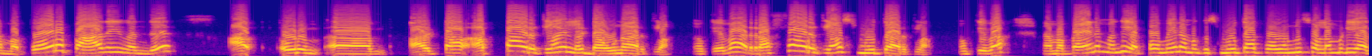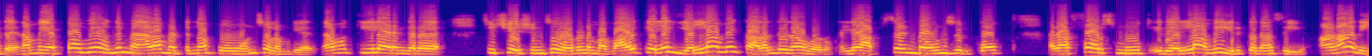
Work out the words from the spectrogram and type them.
நம்ம போற பாதை வந்து ஒரு அப்பா இருக்கலாம் இல்ல டவுனா இருக்கலாம். ஓகேவா ரஃபா இருக்கலாம் ஸ்மூத்தா இருக்கலாம். ஓகேவா நம்ம பயணம் வந்து எப்பவுமே நமக்கு ஸ்மூத்தா போகும்னு சொல்ல முடியாது. நம்ம எப்பவுமே வந்து மேல மட்டும்தான் போவோம்னு சொல்ல முடியாது. நம்ம கீழே இறங்குற சுச்சுவேஷன்ஸும் வரும் நம்ம வாழ்க்கையில எல்லாமே கலந்துதான் வரும். இல்லையா? அப்ஸ் அண்ட் டவுன்ஸ் இருக்கும். ரஃப் ஆர் ஸ்மூத் இது எல்லாமே இருக்கதான் செய்யும். ஆனா அது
